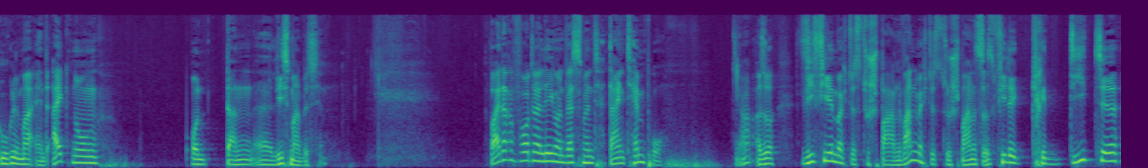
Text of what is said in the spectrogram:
google mal Enteignung und dann äh, lies mal ein bisschen. Weiterer Vorteil Lego Investment, dein Tempo. Ja, also wie viel möchtest du sparen? Wann möchtest du sparen? Es ist viele Kredite.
